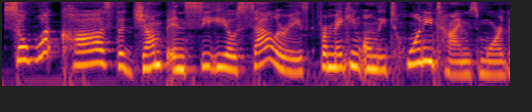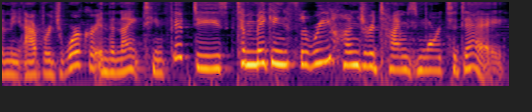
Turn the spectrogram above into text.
So, what caused the jump in CEO salaries from making only 20 times more than the average worker in the 1950s to making 300 times more today?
